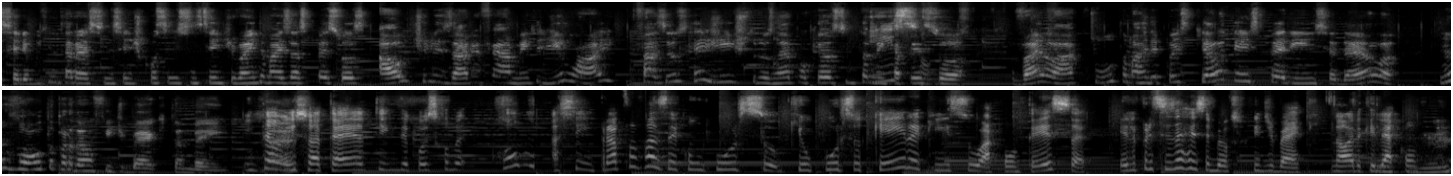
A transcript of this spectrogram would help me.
seria muito interessante se a gente conseguisse incentivar ainda mais as pessoas a utilizarem a ferramenta de ir lá e fazer os registros, né? Porque eu sinto também que a Isso. pessoa vai lá, consulta, mas depois que ela tem a experiência dela, não volta para dar um feedback também. Então, né? isso até tem depois como, como assim, para fazer concurso, que o curso queira que isso aconteça, ele precisa receber o feedback na hora que ele Uhum.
